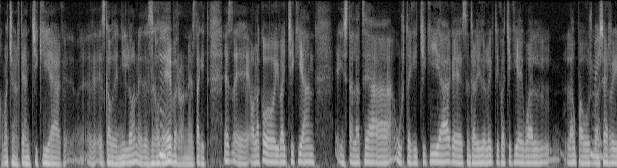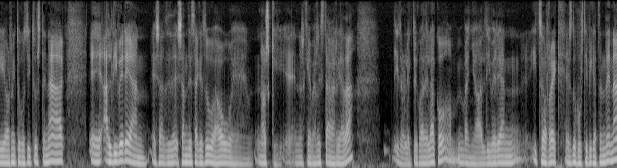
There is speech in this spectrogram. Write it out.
komatxon artean txikiak eh, ez gaude nilon, ez gaude hmm. ebron, ez dakit. Ez, e, olako ibai txikian instalatzea urtegi txikiak, e, zentral hidroelektrikoa txikia igual lau pavos bai. baserri ornituko zituztenak, e, aldi berean, esan, esan dezakezu, hau, e, noski, energia berriztagarria da, hidroelektrikoa delako, baina aldi berean hitz horrek ez du justifikatzen dena,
